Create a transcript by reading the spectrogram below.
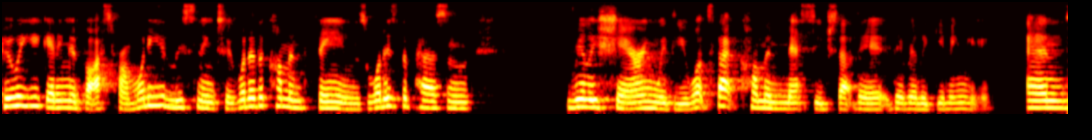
who are you getting advice from? What are you listening to? What are the common themes? What is the person really sharing with you? What's that common message that they're they're really giving you? And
